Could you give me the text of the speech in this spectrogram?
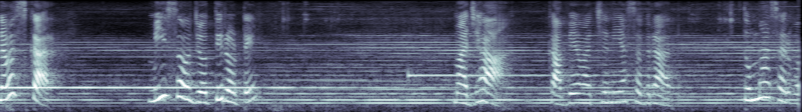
नमस्कार. मी सौ ज्योती रोटे. माझ्या काव्यवाचन या सदरात तुम्हा सर्व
